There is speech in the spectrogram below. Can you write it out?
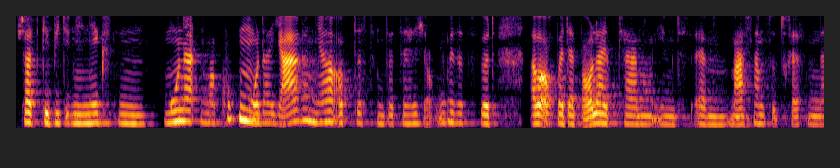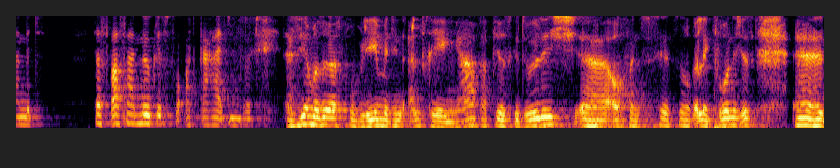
Stadtgebiet in den nächsten Monaten mal gucken oder Jahren, ja, ob das dann tatsächlich auch umgesetzt wird. Aber auch bei der Bauleitplanung eben ähm, Maßnahmen zu treffen, damit das Wasser möglichst vor Ort gehalten wird. Das ist ja immer so das Problem mit den Anträgen. Ja, Papier ist geduldig, äh, auch wenn es jetzt nur noch elektronisch ist. Äh,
